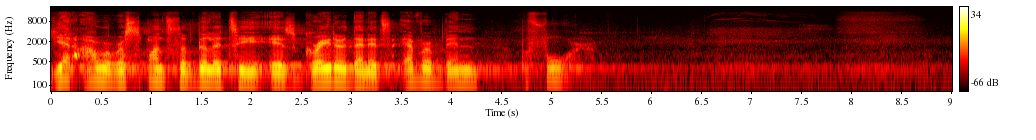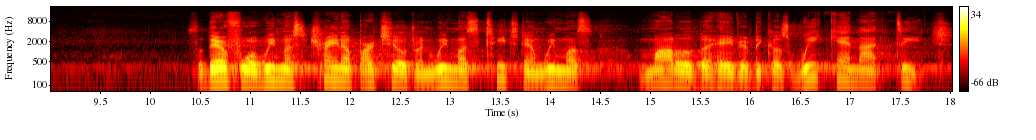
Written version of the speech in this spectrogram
Yet our responsibility is greater than it's ever been before. So, therefore, we must train up our children. We must teach them. We must model behavior because we cannot teach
